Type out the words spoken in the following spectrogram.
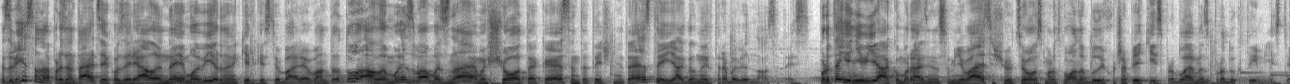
Звісно, на презентації козиряли неймовірною кількістю балів в Antutu, але ми з вами знаємо, що таке синтетичні тести і як до них треба відноситись. Проте я ні в якому разі не сумніваюся, що у цього смартфона будуть хоча б якісь проблеми з продуктивністю.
